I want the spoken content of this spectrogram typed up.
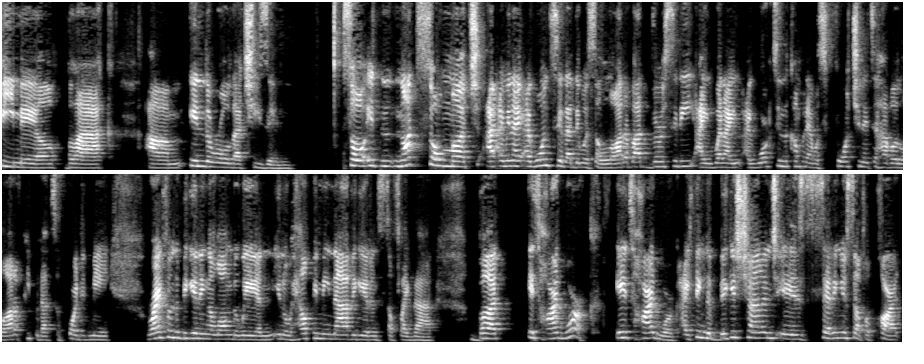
female black um, in the role that she's in? So it not so much i, I mean I, I, won't say that there was a lot of adversity. I when I, I worked in the company i was fortunate to have a lot of people that supported me right from the beginning along the way and you know helping me navigate and stuff like that. But it's hard work it's hard work. I think the biggest challenge is setting yourself apart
